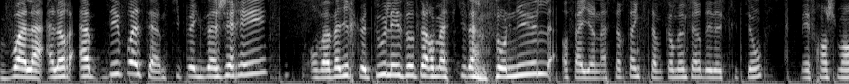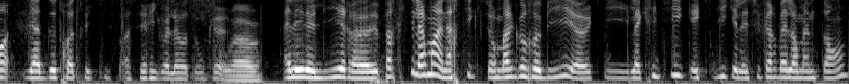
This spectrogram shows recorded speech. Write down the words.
voilà, alors à- des fois c'est un petit peu exagéré. On va pas dire que tous les auteurs masculins sont nuls. Enfin, il y en a certains qui savent quand même faire des descriptions. Mais franchement, il y a deux, trois trucs qui sont assez rigolos. Donc, euh, allez le lire. euh, particulièrement un article sur Margot Robbie euh, qui la critique et qui dit qu'elle est super belle en même temps.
